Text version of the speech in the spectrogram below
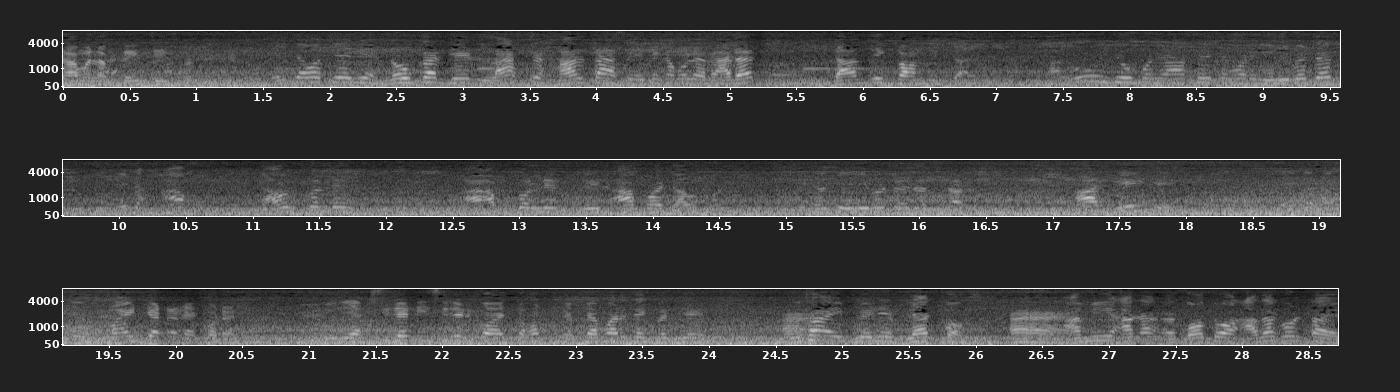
ঝামেলা প্লেন চেঞ্জ করতে। এটা হচ্ছে যে নৌকার যে লাস্টের হালটা আছে এটাকে বলে রাডার ডান দিক বাম দিক যায় আর ওই যে উপরে আছে এটা বলে এলিভেটর এটা আপ ডাউন করলে আপ করলে প্লেন আপ হয় ডাউন হয়। এটা হচ্ছে এলিভেটর এটা হচ্ছে আর এই যে এটা হচ্ছে ফ্লাইট ডাটা রেকর্ডার যদি অ্যাক্সিডেন্ট ইনসিডেন্ট হয় তখন পেপারে দেখবেন যে কোথায় প্লেনের ব্ল্যাক বক্স হ্যাঁ হ্যাঁ আমি আগা গত আধা ঘন্টায়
